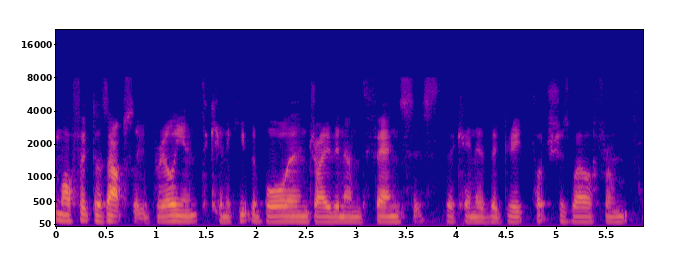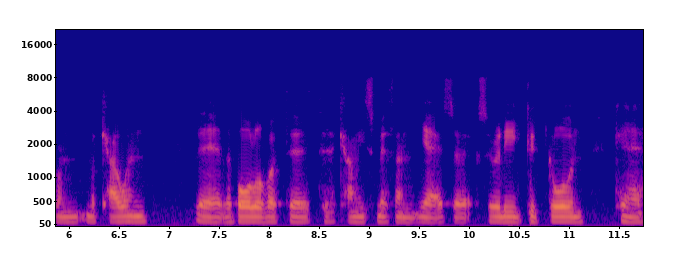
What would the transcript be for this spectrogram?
Moffat does absolutely brilliant to kind of keep the ball in, driving on defence. It's the kind of the great touch as well from from McCowan, the the ball over to, to Cammy Smith, and yeah, it's a it's a really good goal and kind of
